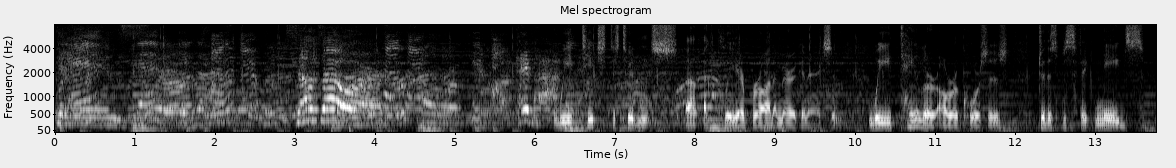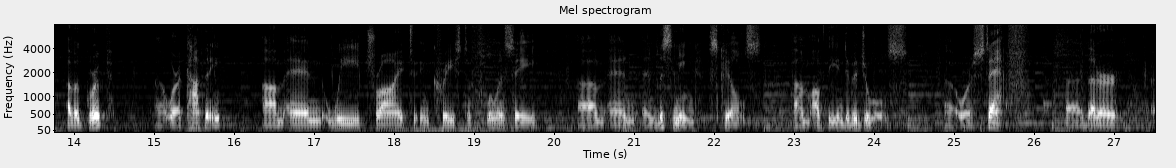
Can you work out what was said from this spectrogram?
dance salsa or hip hop? We teach the students uh, a clear, broad American accent. We tailor our courses to the specific needs of a group uh, or a company, um, and we try to increase the fluency um, and, and listening skills um, of the individuals or staff uh, that are uh,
